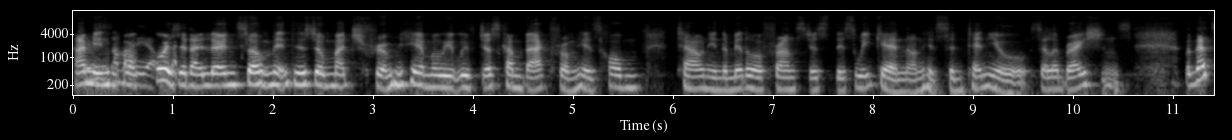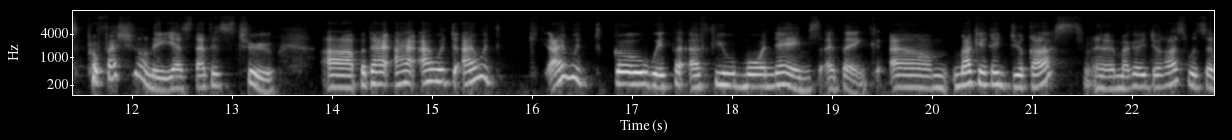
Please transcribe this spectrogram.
I mean, of else. course, and I learned so many, so much from him. We, we've just come back from his hometown in the middle of France just this weekend on his centennial celebrations. But that's professionally, yes, that is true. Uh, but I, I, I, would I would I would go with a few more names. I think um, Marguerite Duras. Uh, Marguerite Duras was a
